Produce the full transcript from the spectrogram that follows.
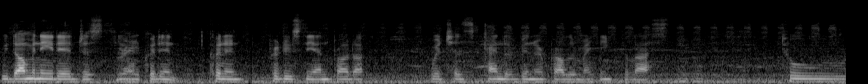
we dominated, just you know, couldn't couldn't produce the end product, which has kind of been our problem. I think the last two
